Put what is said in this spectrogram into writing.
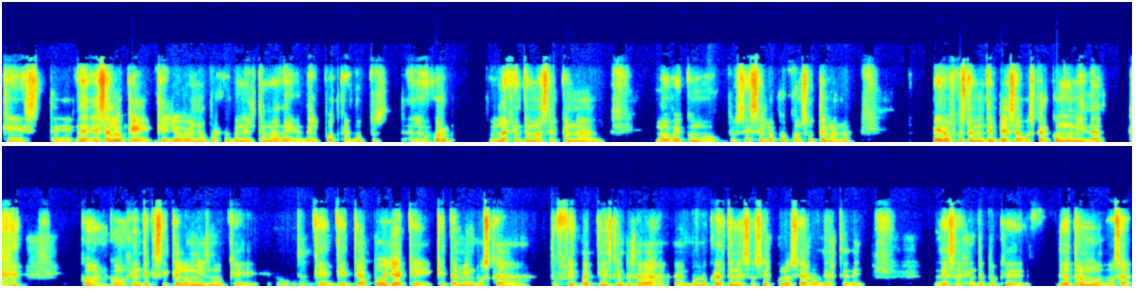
que este, e, es algo que, yo veo, ¿no? Por ejemplo, en el tema del podcast, ¿no? Pues a lo mejor la gente más cercana lo ve como, pues, ese loco con su tema, ¿no? Pero justamente empiezas a buscar comunidad con, gente que sí que lo mismo, que, que, te apoya, que, también busca tu feedback, tienes que empezar a, involucrarte en esos círculos y a rodearte de, esa gente, porque de otro modo, o sea,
